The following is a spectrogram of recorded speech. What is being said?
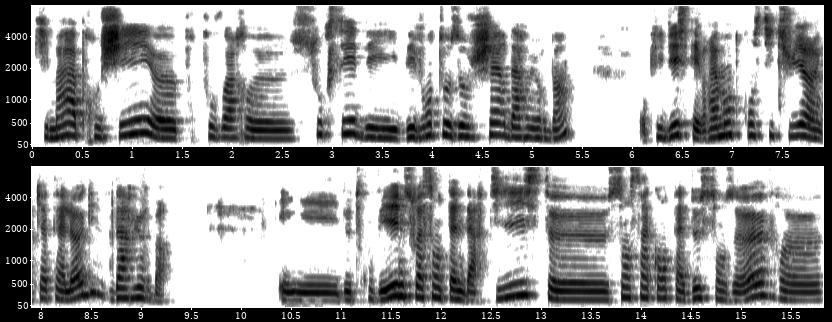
qui m'a approché euh, pour pouvoir euh, sourcer des, ventes aux enchères d'art urbain. Donc, l'idée, c'était vraiment de constituer un catalogue d'art urbain et de trouver une soixantaine d'artistes, 150 à 200 œuvres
